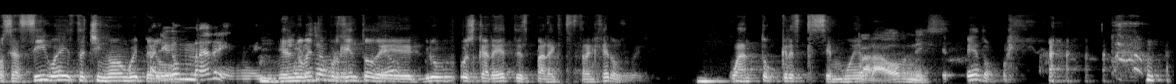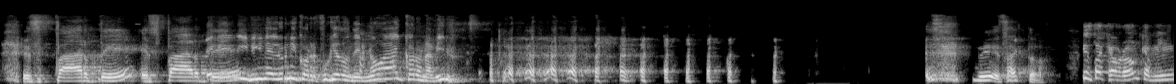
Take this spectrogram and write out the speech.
O sea, sí, güey, está chingón, güey, pero Valió madre, güey. el Por eso, 90% güey, de Grupo Xcaret es para extranjeros, güey. ¿Cuánto crees que se mueve? Para ovnis. ¿Qué pedo, güey? Es parte, es Ven parte. y vive el único refugio donde no hay coronavirus. Sí, exacto. está cabrón, que a mí,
